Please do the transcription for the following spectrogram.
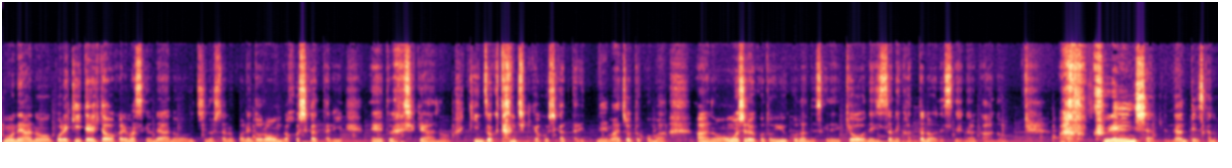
もうね、あの、これ聞いてる人はわかりますけどね、あの、うちの下の子はね、ドローンが欲しかったり、えっ、ー、と、何でしたっけ、あの、金属探知機が欲しかったり、ね、まあちょっとこう、まあ、あの、面白いことを言う子なんですけど、今日ね、実はね、買ったのはですね、なんかあの、あの、クレーン車って、なんていうんですか、あの、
